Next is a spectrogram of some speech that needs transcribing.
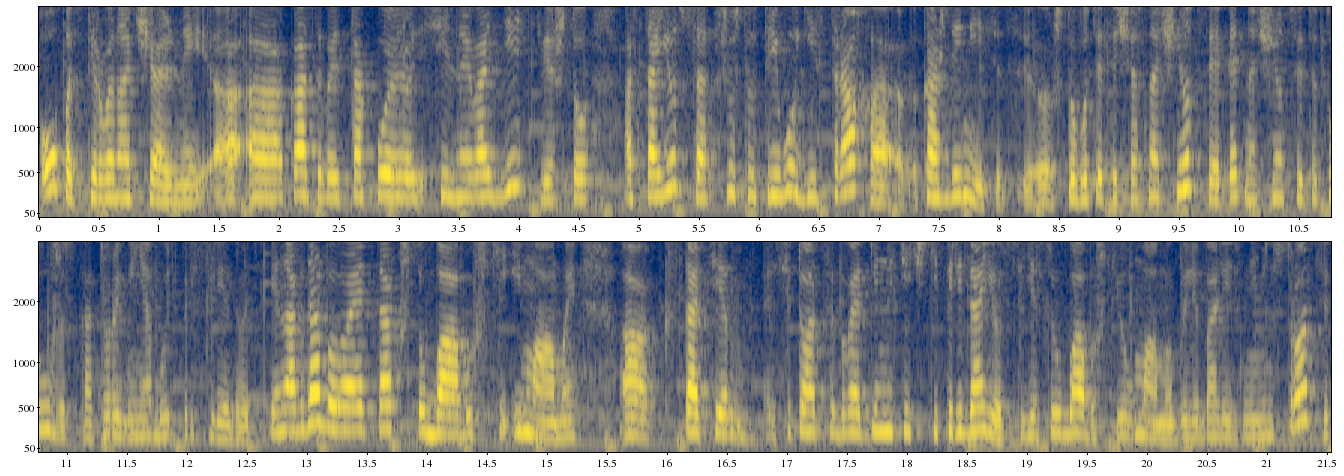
опыт первоначальный а, а, оказывает такое сильное воздействие, что остается чувство тревоги и страха каждый месяц, э, что вот это сейчас начнется, и опять начнется этот ужас, который меня будет преследовать. Иногда бывает так, что бабушки и мамы, а, кстати, ситуация бывает генетически передается. Если у бабушки и у мамы были болезненные менструации,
